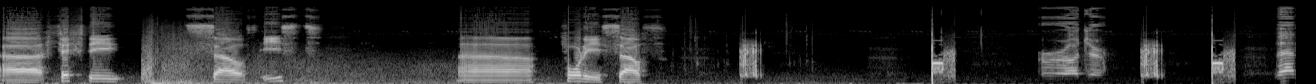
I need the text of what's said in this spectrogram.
uh, 50 southeast, uh, 40 south. Roger. Then,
